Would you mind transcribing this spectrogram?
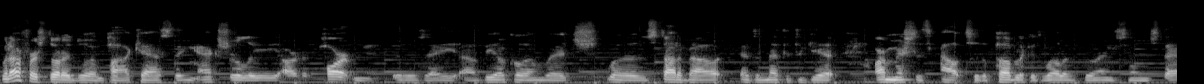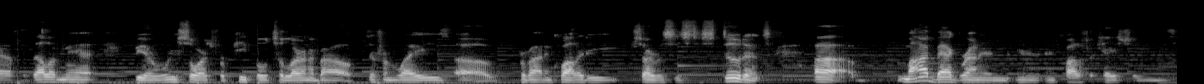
When I first started doing podcasting, actually, our department it was a, a vehicle in which was thought about as a method to get our message out to the public, as well as doing some staff development, be a resource for people to learn about different ways of providing quality services to students. Uh, my background in, in, in qualifications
